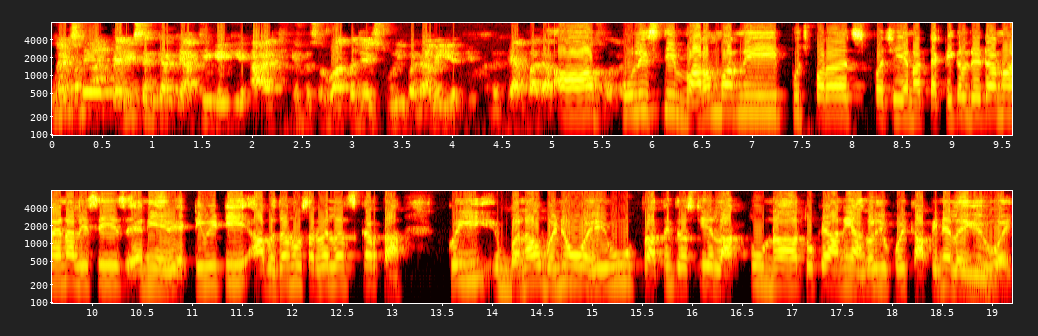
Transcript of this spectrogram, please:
પોલીસને પહેલી શંકા ક્યાંથી ગઈ કે આ કેમ શરૂઆતમાં જે સ્ટોરી બનાવેલી હતી અને ત્યારબાદ આ આ પૂછપરછ પોલીસની વારંવારની પૂછપરછ પછી એના ટેકનિકલ ડેટાનો એનાલિસિસ એની એક્ટિવિટી આ બધાનું સર્વેલન્સ કરતા કોઈ બનાવ બન્યો હોય એવું પ્રાથમિક દ્રષ્ટિએ લાગતું ન હતું કે આની આંગળીઓ કોઈ કાપીને લઈ ગયું હોય.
